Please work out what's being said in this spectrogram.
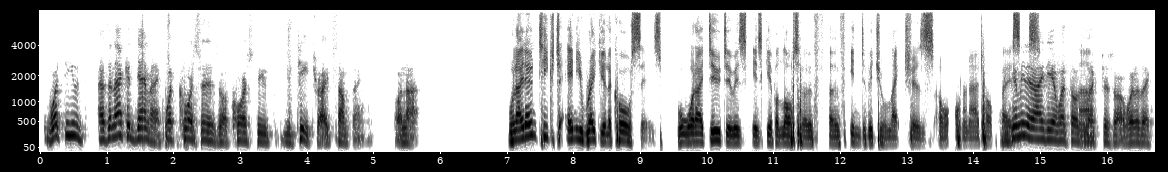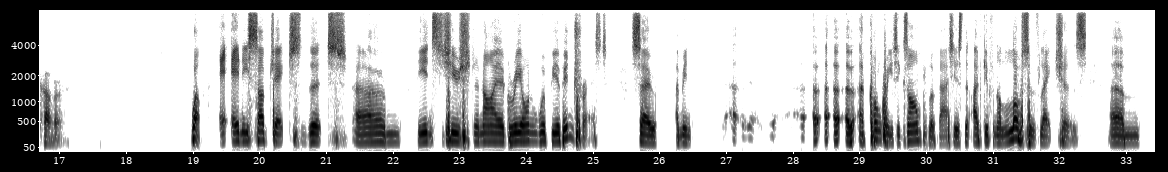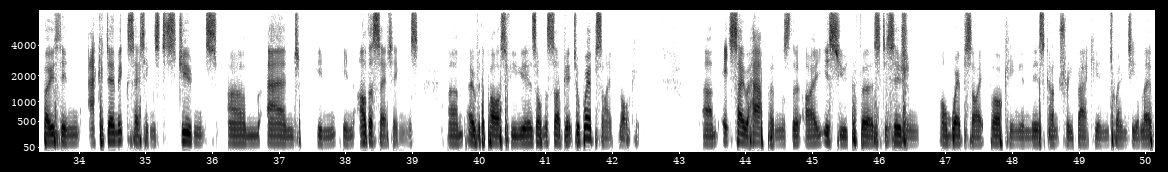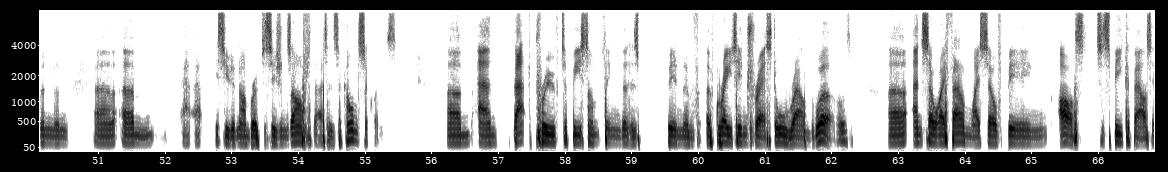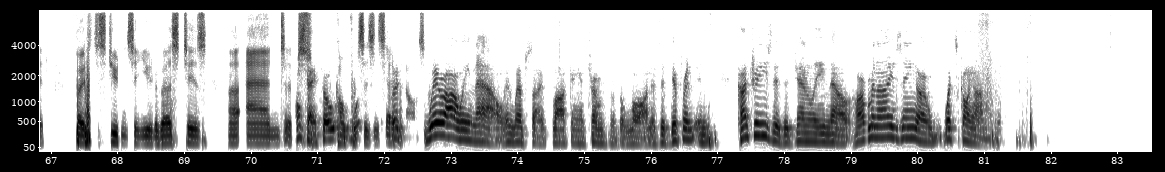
what do you, as an academic, what courses or course do you, you teach, right? Something or not? Well, I don't teach to any regular courses, but what I do do is is give a lot of, of individual lectures on, on an ad hoc basis. Give me an idea what those uh, lectures are. What do they cover? Well, a- any subject that um, the institution and I agree on would be of interest. So, I mean, uh, a, a, a, concrete example of that is that I've given a lot of lectures, um, both in academic settings to students um, and in, in other settings um, over the past few years on the subject of website blocking. Um, it so happens that I issued the first decision on website blocking in this country back in 2011 and uh, um, issued a number of decisions after that as a consequence. Um, and that proved to be something that has been of, of great interest all around the world. Uh, and so I found myself being asked to speak about it, both to students in universities uh, and at okay, so conferences and seminars. Where are we now in website blocking in terms of the law? And is it different in countries? Is it generally now harmonizing or what's going on with it?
